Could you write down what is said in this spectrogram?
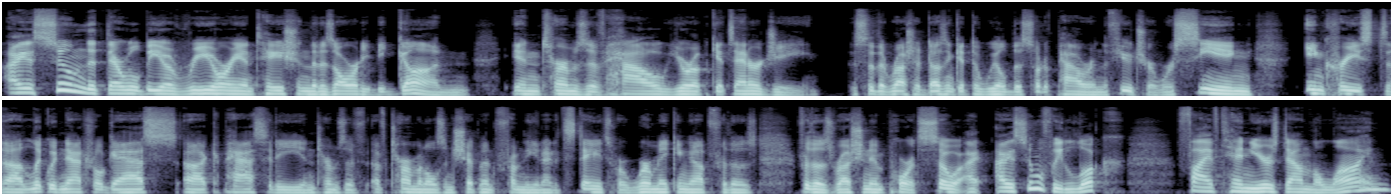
I assume that there will be a reorientation that has already begun in terms of how Europe gets energy so that Russia doesn't get to wield this sort of power in the future. We're seeing increased uh, liquid natural gas uh, capacity in terms of, of terminals and shipment from the United States, where we're making up for those for those Russian imports. So I, I assume if we look five, ten years down the line,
